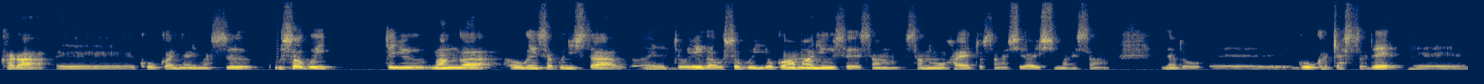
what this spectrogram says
から、えー、公開になります、嘘食いっていう漫画を原作にした、えーと、映画「嘘食い」横浜流星さん佐野勇人さん白石麻衣さんなど、えー、豪華キャストで、えー、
